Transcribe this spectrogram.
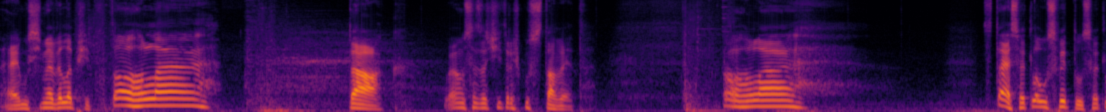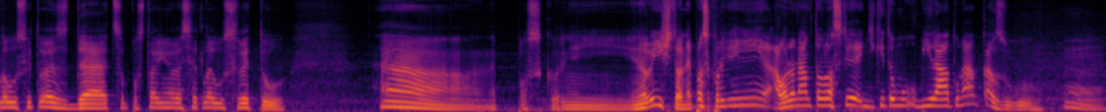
E, musíme vylepšit tohle. Tak, budeme se začít trošku stavět. Tohle... Co to je? Světlo úsvitu. Světlo úsvitu je zde. Co postavíme ve světle úsvitu? Ah, neposkornění. No víš to, neposkornění a ono nám to vlastně díky tomu ubírá tu nákazu. Hmm.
